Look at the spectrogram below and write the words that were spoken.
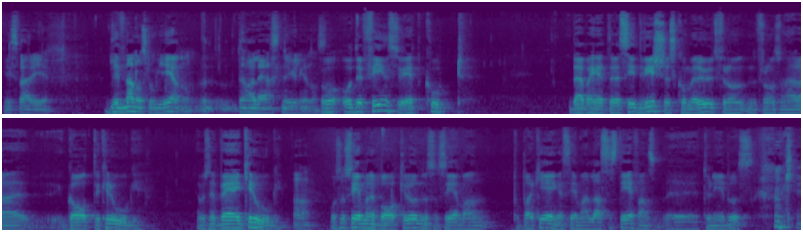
I Sverige Innan de slog igenom Det har jag läst nyligen också. Och, och det finns ju ett kort där vad heter det Sid Vicious kommer ut från från sån här äh, gatukrog. Jag måste säga vägkrog. Ja. Och så ser man i bakgrunden så ser man på parkeringen ser man Lasse Stefans eh, turnébuss. Okej.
